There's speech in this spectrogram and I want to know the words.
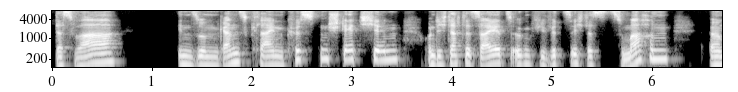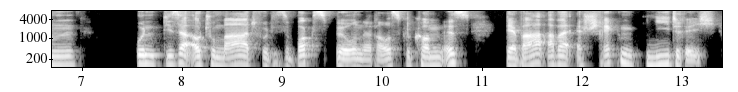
das war in so einem ganz kleinen Küstenstädtchen und ich dachte, es sei jetzt irgendwie witzig, das zu machen. Ähm, und dieser Automat, wo diese Boxbirne rausgekommen ist, der war aber erschreckend niedrig.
